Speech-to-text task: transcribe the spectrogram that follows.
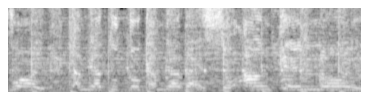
vuoi, cambia tutto, cambia adesso anche noi.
